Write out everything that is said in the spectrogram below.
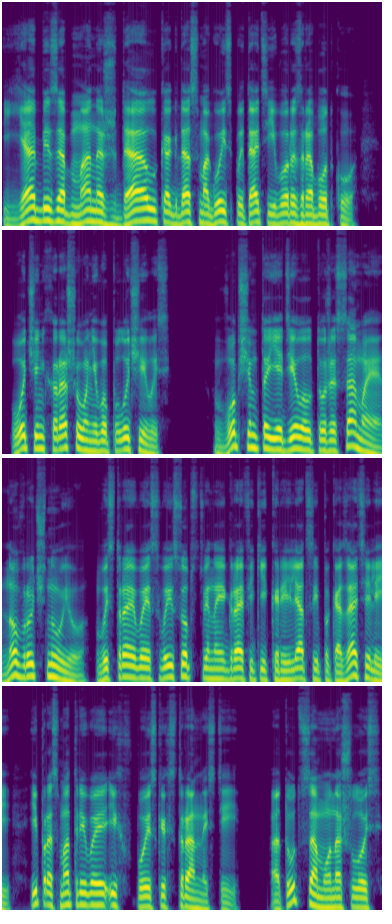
Я без обмана ждал, когда смогу испытать его разработку. Очень хорошо у него получилось. В общем-то, я делал то же самое, но вручную, выстраивая свои собственные графики корреляций показателей и просматривая их в поисках странностей. А тут само нашлось.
